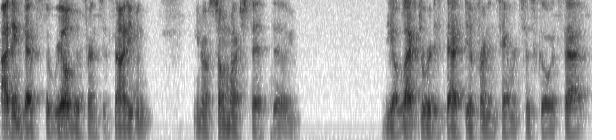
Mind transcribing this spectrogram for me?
I think that's the real difference. It's not even you know so much that the the electorate is that different in San Francisco. It's that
